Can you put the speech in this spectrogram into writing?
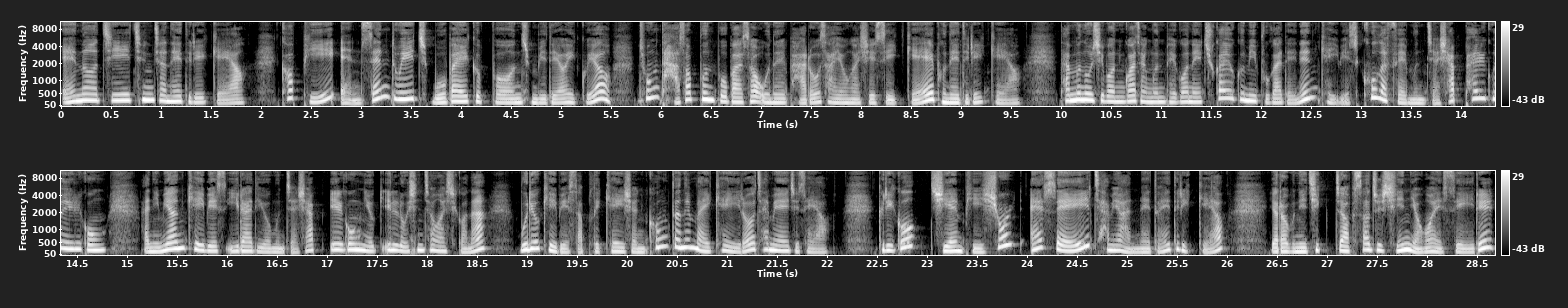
에너지 충전해 드릴게요. 커피 and 샌드위치 모바일 쿠폰 준비되어 있고요. 총 5분 뽑아서 오늘 바로 사용하실 수 있게 보내드릴게요. 단문 50원과 장문 100원의 추가 요금이 부과되는 KBS Cool FM 문자샵 8910 아니면 KBS 2라디오 문자샵 1061로 신청하시거나 무료 KBS 애플리케이션 콩 또는 마이케이로 참여해 주세요. 그리고 GMP Short Essay 참여 안내도 해드릴게요. 여러분이 직접 써주신 영어 에세이를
